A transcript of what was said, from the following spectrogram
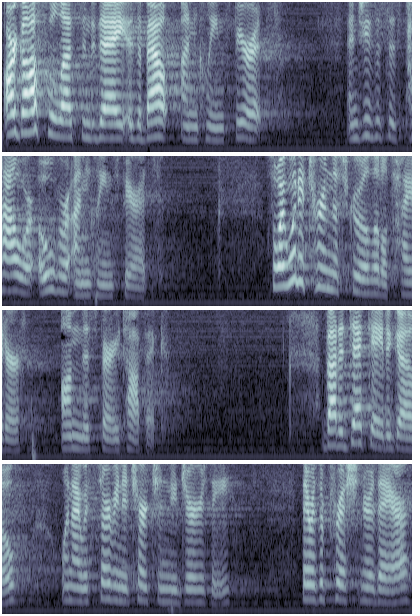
Our gospel lesson today is about unclean spirits and Jesus' power over unclean spirits. So I want to turn the screw a little tighter on this very topic. About a decade ago, when I was serving a church in New Jersey, there was a parishioner there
